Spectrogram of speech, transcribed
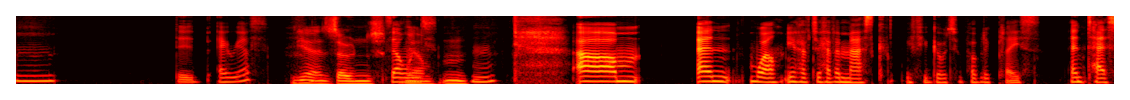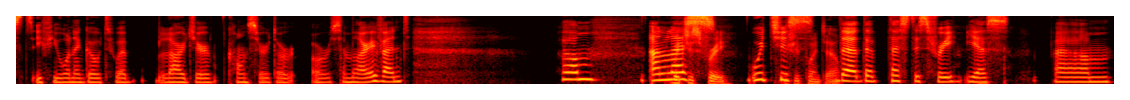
mm, the areas Yeah, zones. Zones. Yeah. Mm. um and well you have to have a mask if you go to a public place and test if you want to go to a larger concert or or similar event um unless Which is free. which is point out. the the test is free yes um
